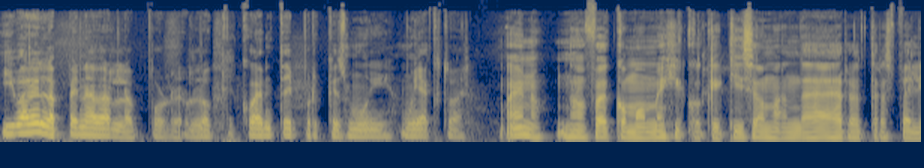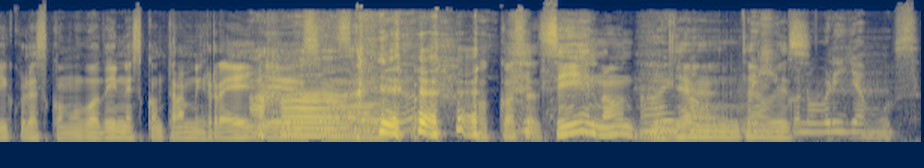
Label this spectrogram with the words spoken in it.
Y vale la pena verla por lo que cuenta y porque es muy, muy actual. Bueno, no fue como México que quiso mandar otras películas como Godines contra mis reyes o, o cosas, sí, ¿no? Ay, ya, no, ya México, ves. no brillamos.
